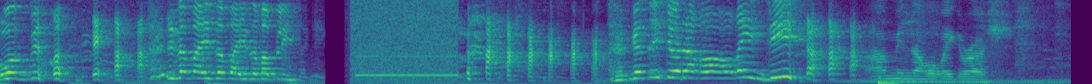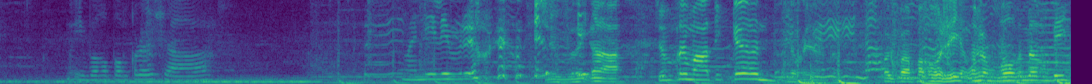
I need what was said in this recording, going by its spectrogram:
Huwag mo! isa pa, isa pa, isa pa, please! Ganda yung tsura ko! Okay, G! Amin ako kay Crush. May iba ka pang crush ah. Manlilibre ako ng. Libre ka. Siyempre, matik ka yun. Pagpapakulay ako ng buhok ng big.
